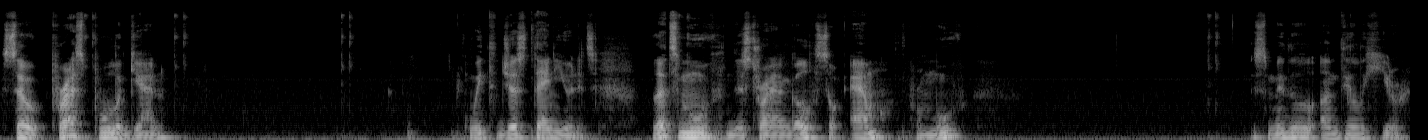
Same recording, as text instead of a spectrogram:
So press pull again with just 10 units. Let's move this triangle. So M from move this middle until here,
